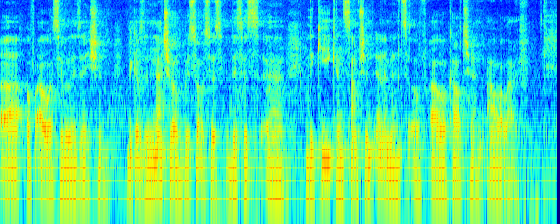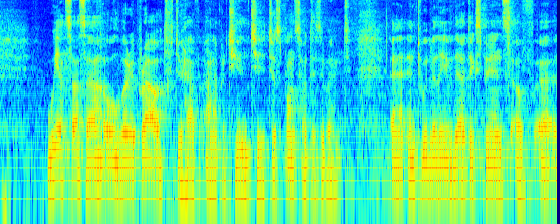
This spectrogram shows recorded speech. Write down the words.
uh, of our civilization because the natural resources, this is uh, the key consumption elements of our culture and our life. We at SASA are all very proud to have an opportunity to sponsor this event. Uh, and we believe that experience of, uh,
